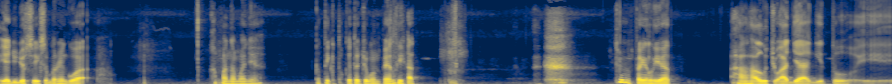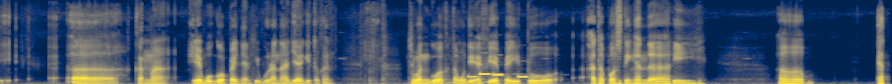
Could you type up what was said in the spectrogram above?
ya jujur sih sebenarnya gue apa namanya ke TikTok itu cuma pengen lihat. Cuma pengen lihat hal-hal lucu aja gitu. Uh, karena ya bu gue pengen nyari hiburan aja gitu kan. Cuman gue ketemu di FYP itu ada postingan dari uh, at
